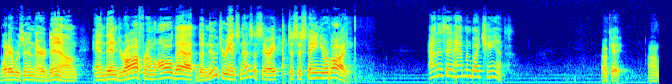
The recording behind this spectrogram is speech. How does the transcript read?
whatever's in there down and then draw from all that the nutrients necessary to sustain your body. How does that happen by chance? Okay. Um,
